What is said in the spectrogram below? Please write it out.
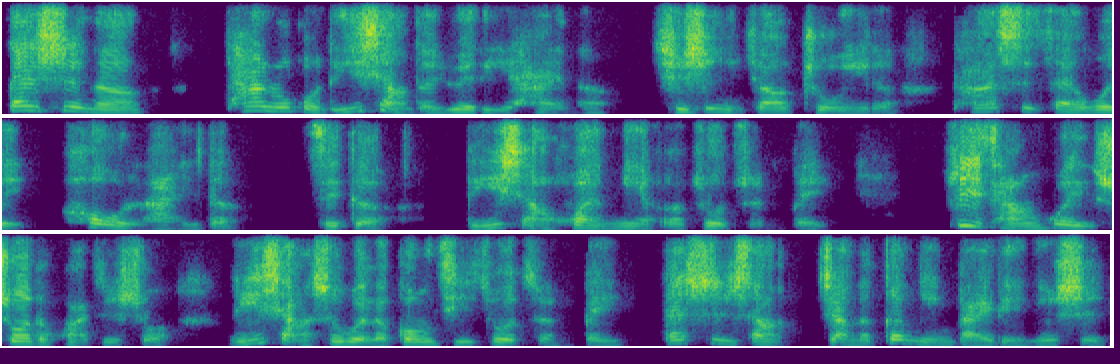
但是呢，他如果理想的越厉害呢，其实你就要注意了，他是在为后来的这个理想幻灭而做准备。最常会说的话就是说，理想是为了攻击做准备。但事实上讲的更明白一点，就是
